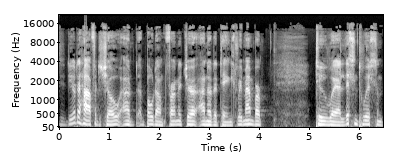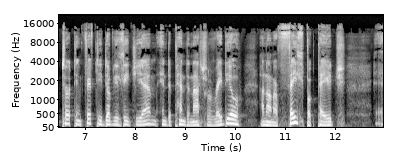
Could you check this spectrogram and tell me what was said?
the other half of the show about on furniture and other things. Remember to uh, listen to us on 1350 WZGM Independent National Radio and on our Facebook page, uh,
